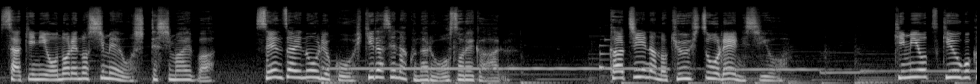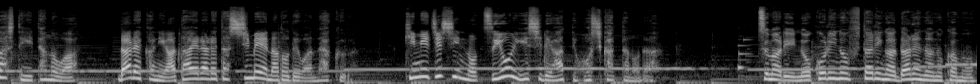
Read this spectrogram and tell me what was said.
先に己の使命を知ってしまえば、潜在能力を引き出せなくなる恐れがある。カチーナの救出を例にしよう。君を突き動かしていたのは、誰かに与えられた使命などではなく、君自身の強い意志であって欲しかったのだ。つまり残りの二人が誰なのかも、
